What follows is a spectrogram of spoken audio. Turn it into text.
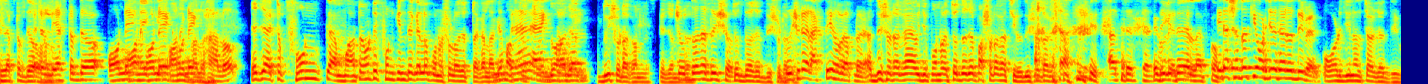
ল্যাপটপ দেওয়া ল্যাপটপ দেওয়া অনেক অনেক- অনেক ভালো, হ্যাঁ। ভালো। এই যে একটা ফোন মোটামুটি ফোন কিনতে গেলে পনেরো ষোলো হাজার টাকা লাগে মাত্র হ্যাঁ, চোদ্দ হাজার দুইশো টাকা জন্য। চোদ্দ হাজার দুইশো। চোদ্দ হাজার দুইশো টাকা। দুইশো টাকা রাখতেই হবে আপনার। দুইশো টাকা ওই যে পনেরো চোদ্দ হাজার পাঁচশো টাকা ছিল দুইশো টাকা। আচ্ছা আচ্ছা এগুলিতে আছে। লাইফ কম এটার সাথেও কি অরিজিনাল চার্জার দিবেন? অরিজিনাল চার্জার দিব।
